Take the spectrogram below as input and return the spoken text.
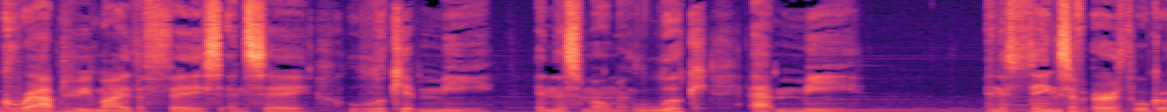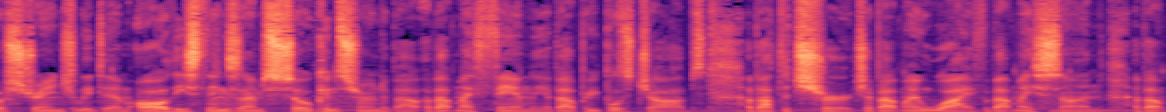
grabbed me by the face and say, "Look at me in this moment. Look at me. And the things of earth will grow strangely dim. All these things that I'm so concerned about, about my family, about people's jobs, about the church, about my wife, about my son, about,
